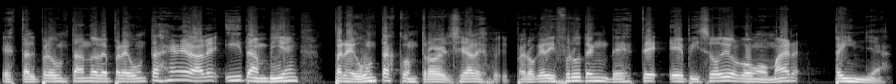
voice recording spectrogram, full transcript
estar preguntándole preguntas generales y también preguntas controversiales. Espero que disfruten de este episodio con Omar Peña.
